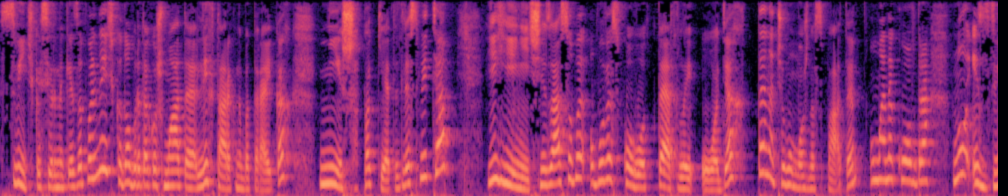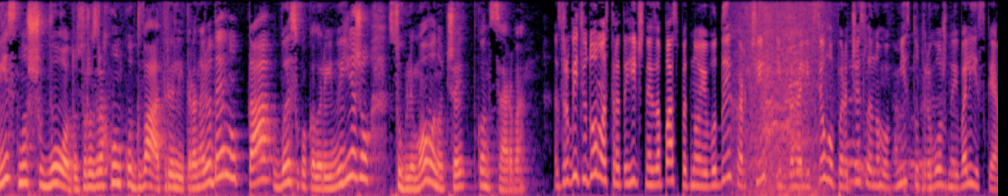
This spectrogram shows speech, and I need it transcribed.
свічка, сірники, запальничка. Добре також мати ліхтарик на батарейках, ніж, пакети для сміття, гігієнічні засоби, обов'язково теплий одяг, те, на чому можна спати. У мене ковдра. Ну і звісно ж воду з розрахунку 2-3 літра на людину та висококалорійну їжу, сублімовану чи консерви. Зробіть удома стратегічний запас питної води, харчів і взагалі всього перечисленого вмісту тривожної валізки.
